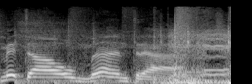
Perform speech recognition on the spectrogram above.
Metal Mantra.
